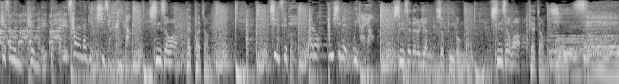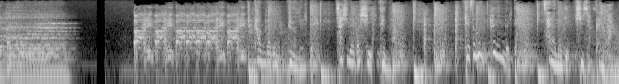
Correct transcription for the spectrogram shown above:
개성은 표현될 때 살아나기 시작한다. 신세와 백화점 신세대, 바로 당신을 위하여. 신세대를 위한 쇼핑 공간 신세화 개점 감각은 드러낼 때 자신의 것이 된다. 개성은 표현될 때 살아나기 시작한다.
